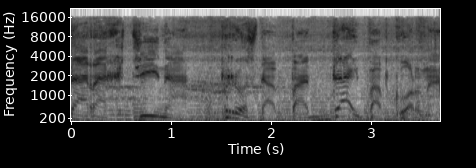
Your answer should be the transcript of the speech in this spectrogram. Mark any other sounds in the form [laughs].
Тарахтина. Просто подай попкорна.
